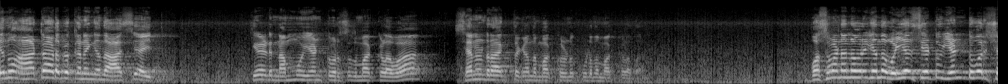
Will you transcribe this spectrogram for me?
ಏನೋ ಆಟ ಆಡ್ಬೇಕನ್ನಂಗೆ ಆಸೆ ಆಯಿತು. ಕೇಳಿ ನಮ್ಮ ಎಂಟು ವರ್ಷದ ಮಕ್ಕಳವ, ಶರಣರಾಗ್ತಕ್ಕಂಥ ಮಕ್ಕಳನ್ನು ಕುಡ್ದ ಮಕ್ಕಳದ. ಬಸವಣ್ಣನವರಿಗೆ ಅಂದ ವಯಸ್ಸೆಟ್ಟು ಎಂಟು ವರ್ಷ.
